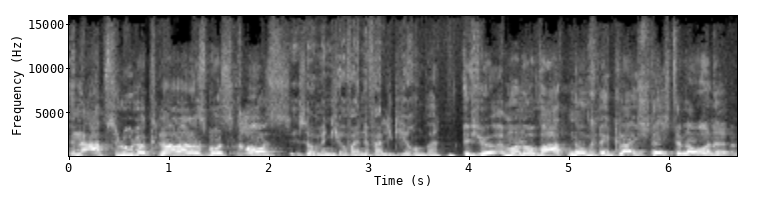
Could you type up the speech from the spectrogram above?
Ein absoluter Knaller, das muss raus. Sollen wir nicht auf eine Validierung warten? Ich höre immer nur warten und krieg gleich schlechte Laune.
